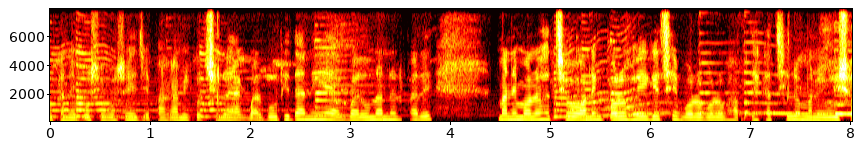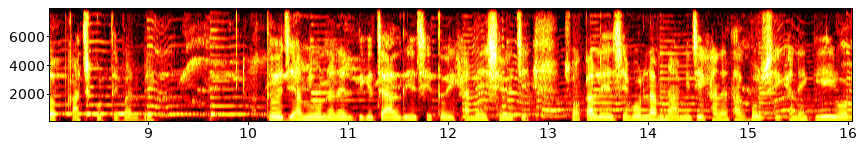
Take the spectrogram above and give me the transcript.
ওখানে বসে বসে যে পাকামি করছিল। একবার বটি দানিয়ে, একবার উনানের পারে। মানে মনে হচ্ছে ও অনেক বড় হয়ে গেছে, বড় বড় ভাব দেখাচ্ছিল। মানে ওই সব কাজ করতে পারবে। তো ওই যে আমি উনানের দিকে জাল দিয়েছি, তো এখানে এসে ওই যে সকালে এসে বললাম, না, আমি যেখানে থাকব সেখানে গিয়েই ওর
